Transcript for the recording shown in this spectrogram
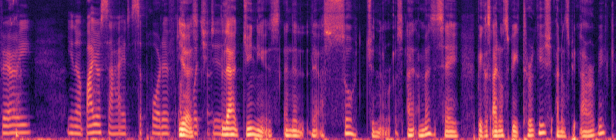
very, you know, by your side, supportive of yes, what you do. they are genius and then they are so generous. I, I must say because I don't speak Turkish, I don't speak Arabic,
